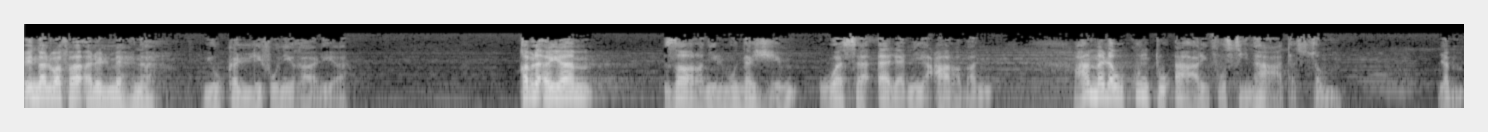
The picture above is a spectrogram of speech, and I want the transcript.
إن الوفاء للمهنة يكلفني غاليا قبل أيام زارني المنجم وسألني عرضا عما لو كنت أعرف صناعة السم. لم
